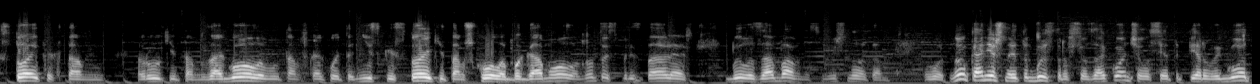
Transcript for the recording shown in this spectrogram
стойках, там руки там за голову, там в какой-то низкой стойке, там школа богомола, ну то есть представляешь, было забавно, смешно там, вот. Ну, конечно, это быстро все закончилось, это первый год,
